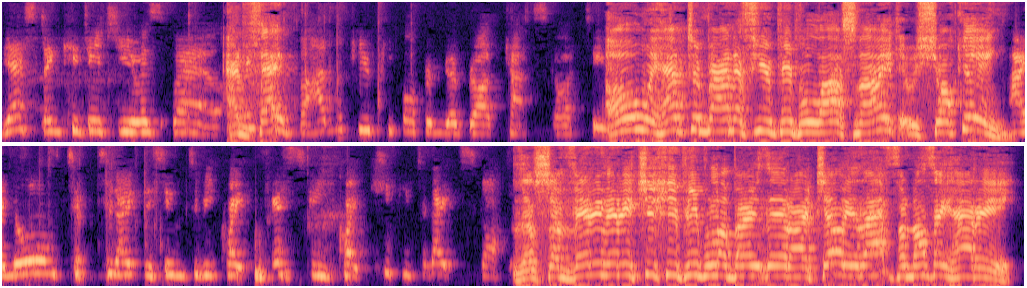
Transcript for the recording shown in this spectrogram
Yes, thank you, to you as well. And thank ban a few people from your broadcast, Scotty. Oh, we had to ban a few people last night. It was shocking. I know. T- tonight they seem to be quite frisky, quite cheeky tonight, Scotty. There's some very, very cheeky people about there. I tell you that for nothing, Harry.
